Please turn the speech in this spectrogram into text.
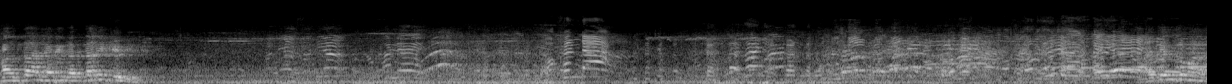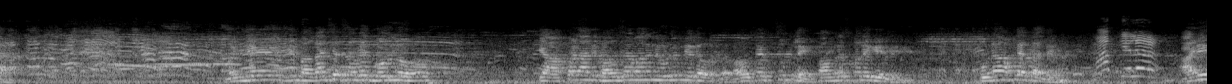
खासदार ज्याने गद्दारी केली माहिती ना तुम्हाला. म्हणजे मी मगाच्या सभेत बोललो की आपण आधी भाऊसाहेबांना निवडून दिलं होतं. भाऊसाहेब चुकले काँग्रेसमध्ये गेले. पुन्हा आपल्यात आले. आणि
